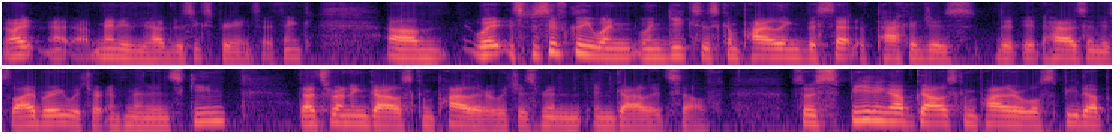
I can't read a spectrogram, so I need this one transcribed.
right? Uh, uh many of you have this experience, I think. Um, specifically when, when Guix is compiling the set of packages that it has in its library, which are implemented in Scheme, that's running Guile's compiler, which is written in Guile itself. So speeding up Guile's compiler will speed up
